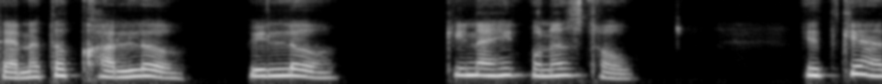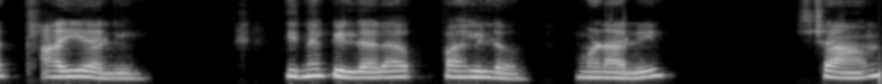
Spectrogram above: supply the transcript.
त्यानं तर खाल्लं पिल्लं की नाही कोणच ठाऊक. इतक्यात आई आली. तिनं पिल्लाला पाहिलं. म्हणाली श्याम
